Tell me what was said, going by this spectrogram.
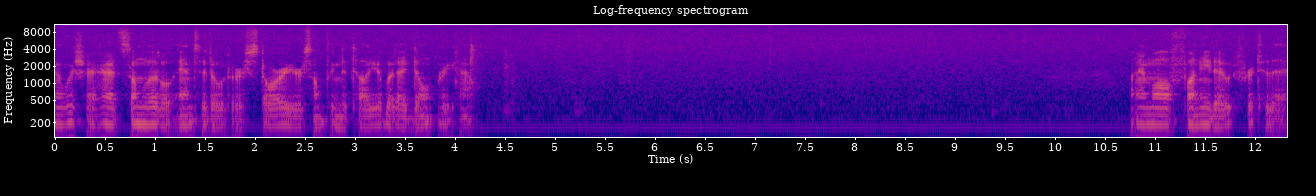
I wish I had some little antidote or story or something to tell you, but I don't right now. I'm all funnied out for today.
